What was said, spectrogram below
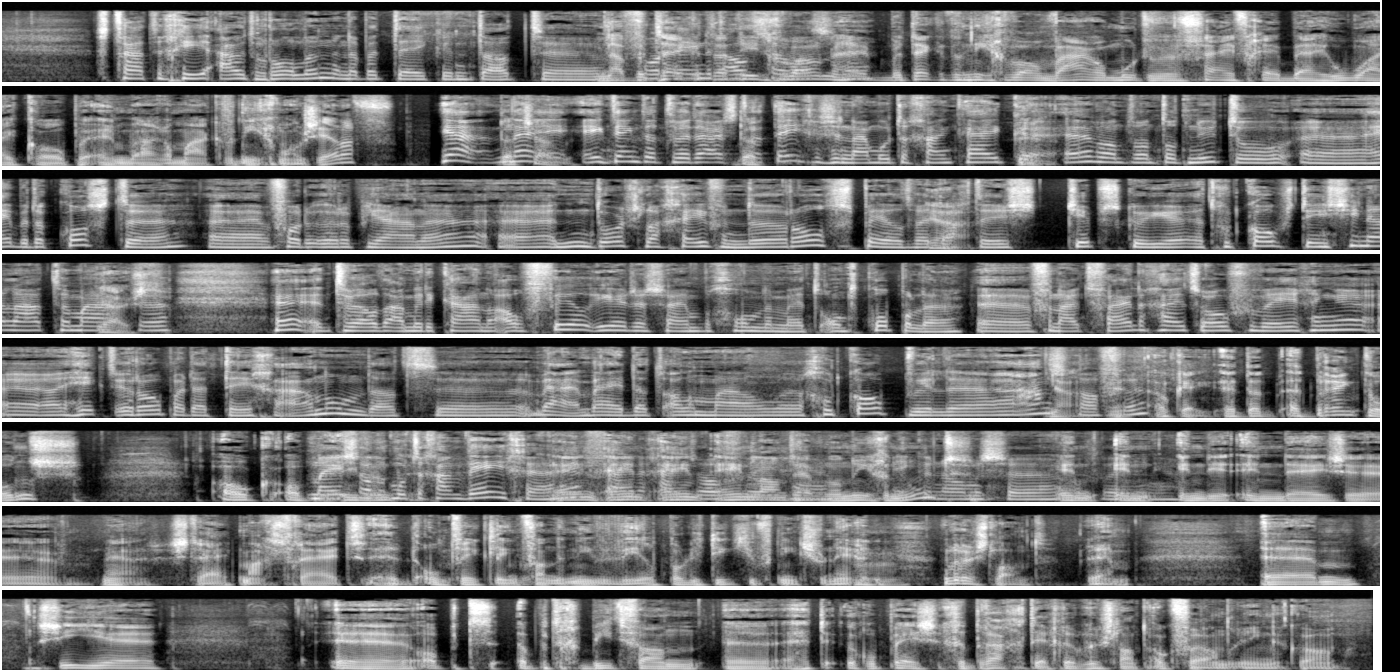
strategie uitrollen. En dat betekent dat. Uh, nou, betekent dat, niet gewoon, betekent dat niet gewoon waarom moeten we 5G bij Huawei kopen en waarom maken we het niet gewoon zelf? Ja, dat nee, zou... ik denk dat we daar strategischer dat... naar moeten gaan kijken. Ja. Hè? Want, want tot nu toe uh, hebben de kosten uh, voor de Europeanen uh, een doorslaggevende rol gespeeld. Wij ja. dachten, chips kun je het goedkoopste in China laten maken. Hè? Terwijl de Amerikanen al veel eerder zijn begonnen met ontkoppelen vanuit veiligheidsoverwegingen. hikt Europa daar tegenaan, omdat wij, wij dat allemaal goedkoop willen aanschaffen. Ja, Oké, okay. het, het brengt ons ook op. Maar je zal het moeten gaan wegen. Eén land hebben we nog niet genoemd. In, in, in, de, in deze nou, strijd, machtsstrijd, de ontwikkeling van de nieuwe wereldpolitiek, je hoeft niet zo negatief. Mm. Rusland, Rem. Um, zie je. Uh, op, het, op het gebied van uh, het Europese gedrag tegen Rusland ook veranderingen komen?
